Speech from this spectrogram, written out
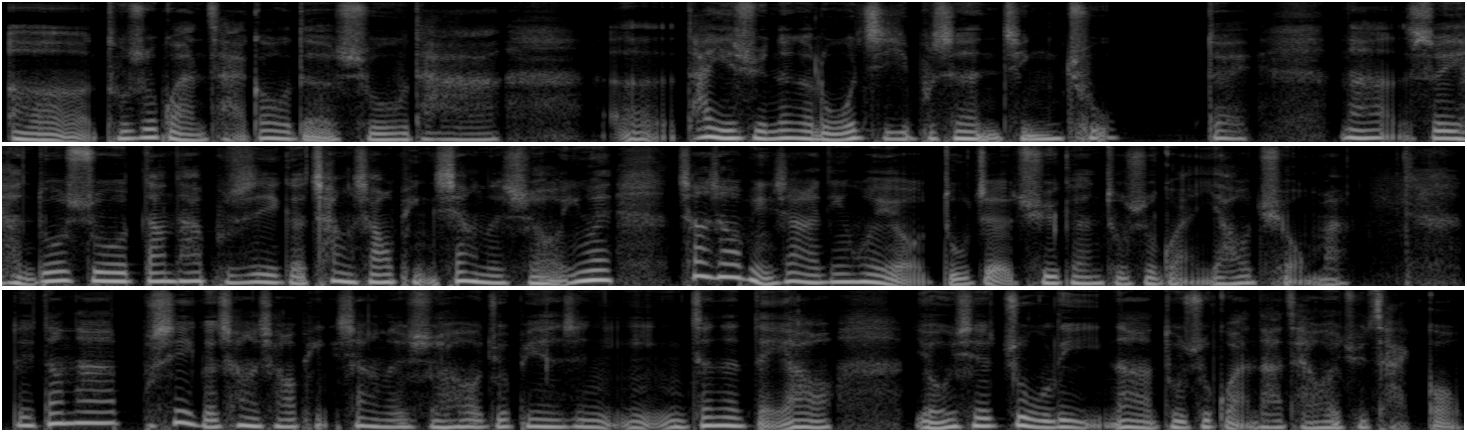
呃，图书馆采购的书它。呃，它也许那个逻辑不是很清楚，对，那所以很多书，当它不是一个畅销品项的时候，因为畅销品项一定会有读者去跟图书馆要求嘛，对，当它不是一个畅销品项的时候，就变成是你你你真的得要有一些助力，那图书馆它才会去采购。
